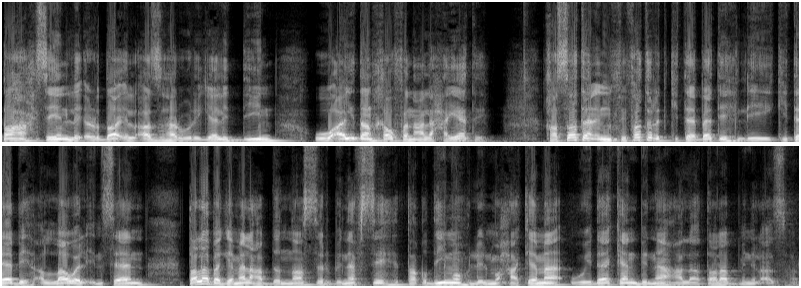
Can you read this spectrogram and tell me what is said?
طه حسين لإرضاء الأزهر ورجال الدين وأيضا خوفا على حياته. خاصة أنه في فترة كتابته لكتابه الله والإنسان طلب جمال عبد الناصر بنفسه تقديمه للمحاكمة وده كان بناء على طلب من الأزهر.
